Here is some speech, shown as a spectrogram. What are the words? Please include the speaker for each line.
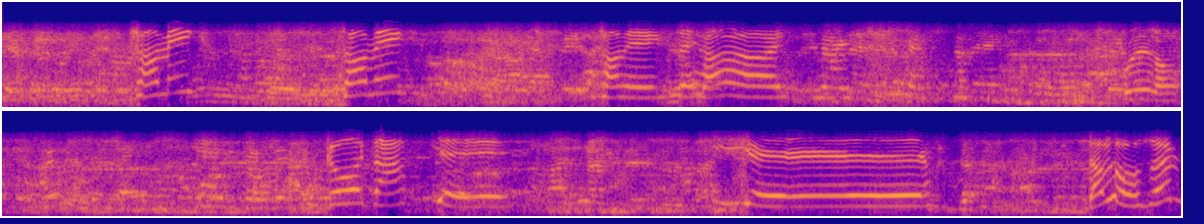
Speaker 1: Tommy? Tommy? Tommy, say hi.
Speaker 2: Well. Good afternoon. Yeah. That was awesome.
